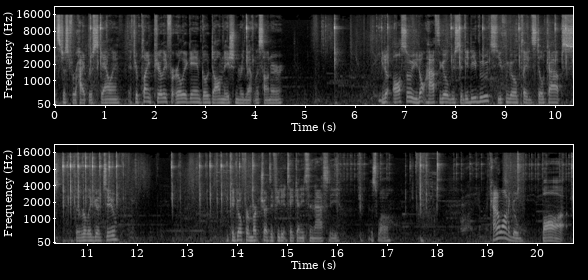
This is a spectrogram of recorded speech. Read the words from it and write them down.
It's just for hyper scaling. If you're playing purely for early game, go Domination Relentless Hunter. You don't, also, you don't have to go Lucidity Boots. You can go Plated Steel Caps. They're really good too. You could go for Merc Treads if you didn't take any Tenacity as well. Kind of want to go bot.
